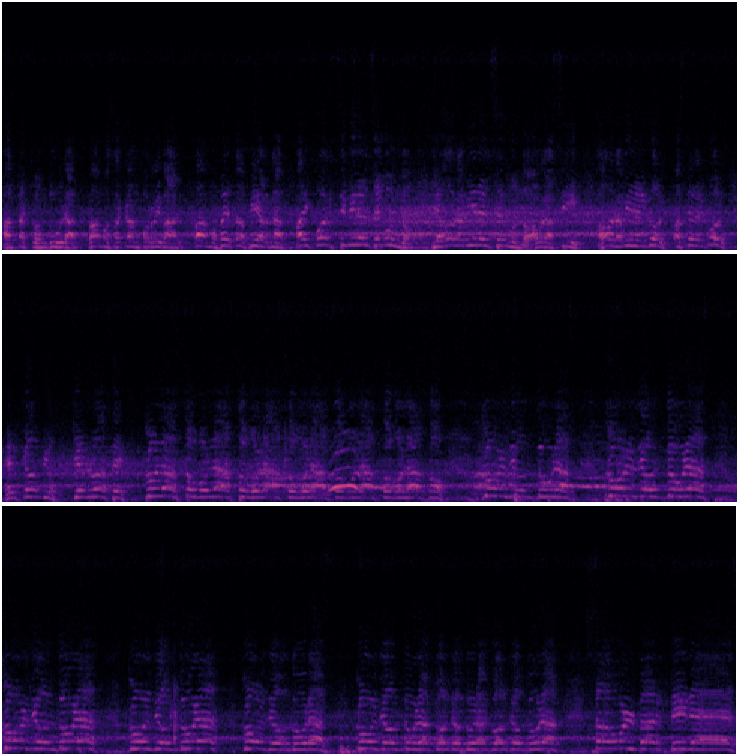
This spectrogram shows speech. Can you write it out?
ataca Honduras, vamos a campo rival, vamos, meta pierna, hay fuerza y viene el segundo. Y ahora viene el segundo, ahora sí, ahora viene el gol, va a ser el gol, el cambio, ¿quién lo hace? Golazo, golazo, golazo, golazo, golazo, golazo. Honduras, gol de Honduras, gol de Honduras, gol de Honduras, gol de Honduras, gol de Honduras, gol de Honduras, gol de Honduras. Saúl Martínez,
